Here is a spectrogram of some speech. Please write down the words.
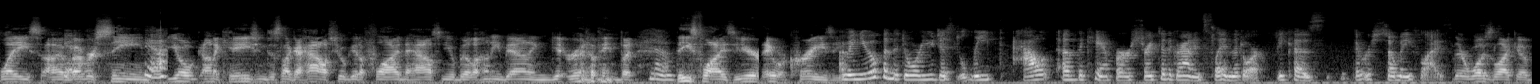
place I've Yeah. ever seen. Yeah. You'll on occasion, just like a house, you'll get a fly in the house and you'll be able to hunt him down and get rid of him. But No. these flies here, they were crazy. I mean, you open the door, you just leaped out of the camper straight to the ground and slammed the door because there were so many flies. there was like a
